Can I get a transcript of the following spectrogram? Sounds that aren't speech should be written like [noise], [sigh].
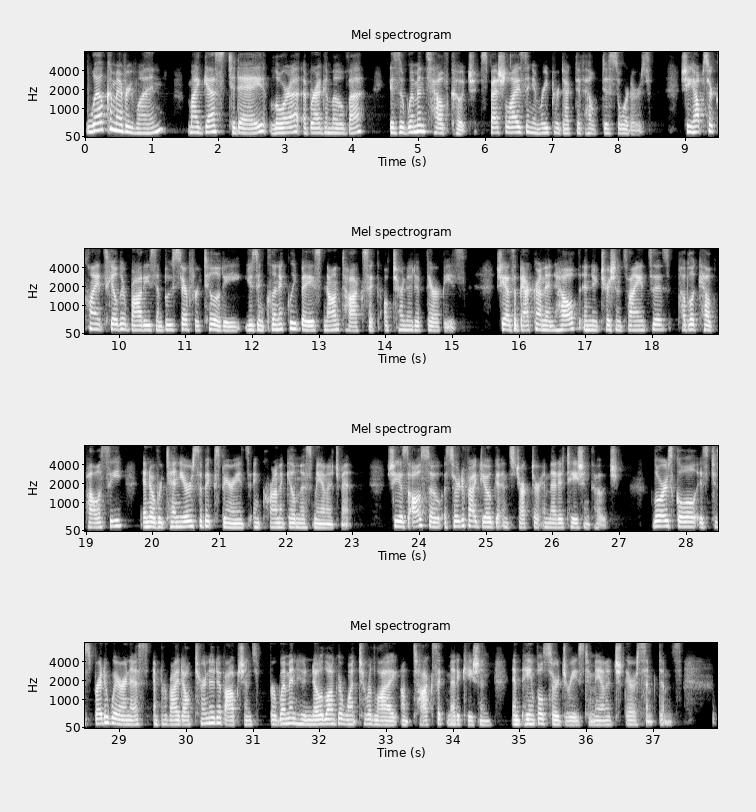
Welcome, everyone. My guest today, Laura Abragamova, is a women's health coach specializing in reproductive health disorders. She helps her clients heal their bodies and boost their fertility using clinically based, non toxic alternative therapies. She has a background in health and nutrition sciences, public health policy, and over 10 years of experience in chronic illness management. She is also a certified yoga instructor and meditation coach. Laura's goal is to spread awareness and provide alternative options for women who no longer want to rely on toxic medication and painful surgeries to manage their symptoms.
